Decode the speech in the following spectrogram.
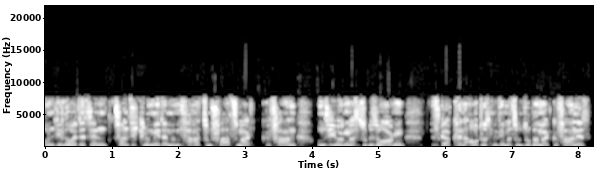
und die Leute sind 20 Kilometer mit dem Fahrrad zum Schwarzmarkt gefahren, um sich irgendwas zu besorgen. Es gab keine Autos, mit denen man zum Supermarkt gefahren ist.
